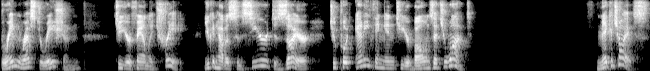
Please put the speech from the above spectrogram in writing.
bring restoration to your family tree you can have a sincere desire to put anything into your bones that you want. Make a choice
